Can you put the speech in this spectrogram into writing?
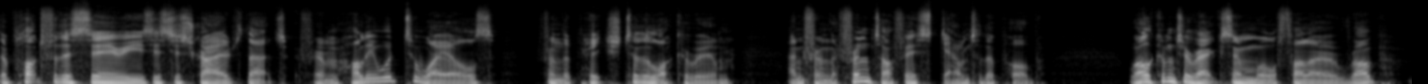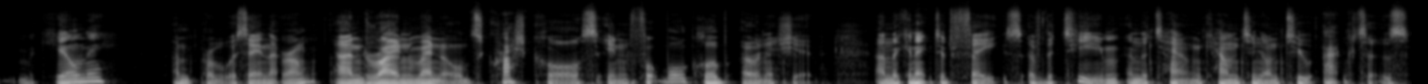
The plot for the series is described that from Hollywood to Wales, from the pitch to the locker room, and from the front office down to the pub. Welcome to Wrexham will follow Rob McElhenney, I'm probably saying that wrong, and Ryan Reynolds' crash course in football club ownership and the connected fates of the team and the town counting on two actors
